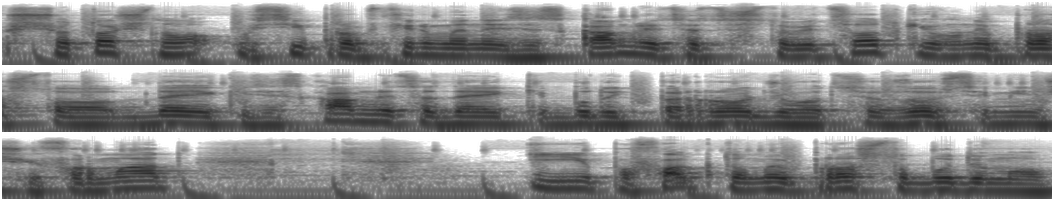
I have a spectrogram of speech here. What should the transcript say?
що точно усі проб-фірми не зіскамляться, це 100%. Вони просто деякі зіскамляться, деякі будуть перероджуватися в зовсім інший формат. І по факту ми просто будемо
